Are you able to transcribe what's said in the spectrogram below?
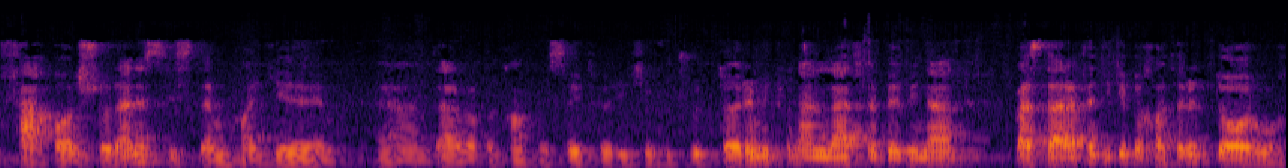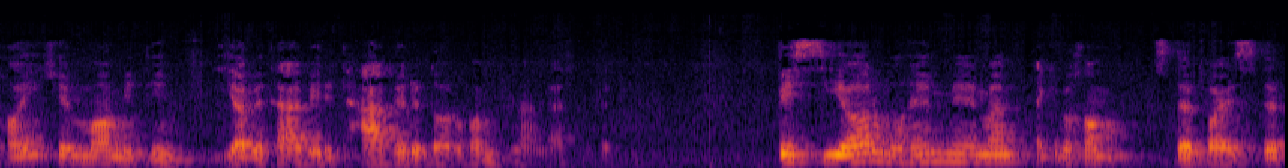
فعال شدن سیستم های در واقع compensatory که وجود داره می‌تونن لطمه ببینن. و از طرف دیگه به خاطر داروهایی که ما میدیم یا به تعبیری تغییر داروها می‌تونن لازم بسیار مهمه. من اگه بخوام step by step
